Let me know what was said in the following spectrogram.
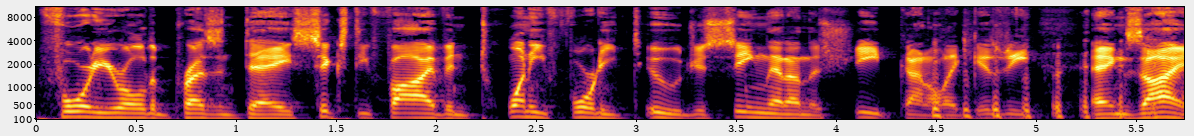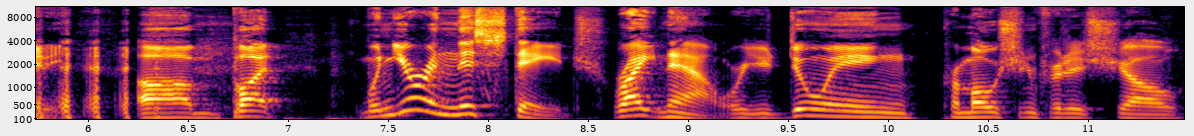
40 year old in present day, 65 in 2042. Just seeing that on the sheet kind of like gives me anxiety. Um, but when you're in this stage right now, where you're doing promotion for this show,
